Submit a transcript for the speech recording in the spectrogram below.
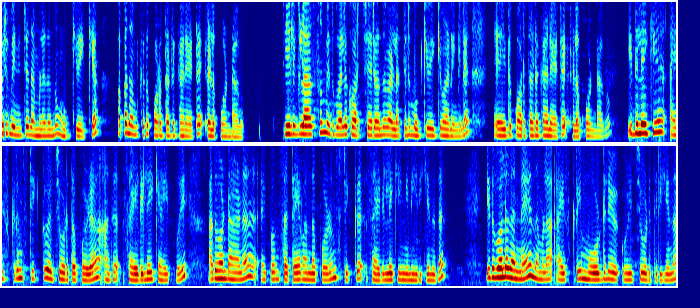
ഒരു മിനിറ്റ് നമ്മളിതൊന്ന് മുക്കി വയ്ക്കുക അപ്പോൾ നമുക്കിത് പുറത്തെടുക്കാനായിട്ട് എളുപ്പമുണ്ടാകും സ്റ്റീൽ ഗ്ലാസും ഇതുപോലെ കുറച്ച് നേരം ഒന്ന് വെള്ളത്തിൽ മുക്കി വയ്ക്കുവാണെങ്കിൽ ഇത് പുറത്തെടുക്കാനായിട്ട് എളുപ്പമുണ്ടാകും ഇതിലേക്ക് ഐസ്ക്രീം സ്റ്റിക്ക് വെച്ച് കൊടുത്തപ്പോൾ അത് സൈഡിലേക്കായിപ്പോയി അതുകൊണ്ടാണ് ഇപ്പം സെറ്റായി വന്നപ്പോഴും സ്റ്റിക്ക് സൈഡിലേക്ക് ഇങ്ങനെ ഇരിക്കുന്നത്. ഇതുപോലെ തന്നെ നമ്മൾ ഐസ്ക്രീം മോൾഡിൽ ഒഴിച്ചു കൊടുത്തിരിക്കുന്ന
